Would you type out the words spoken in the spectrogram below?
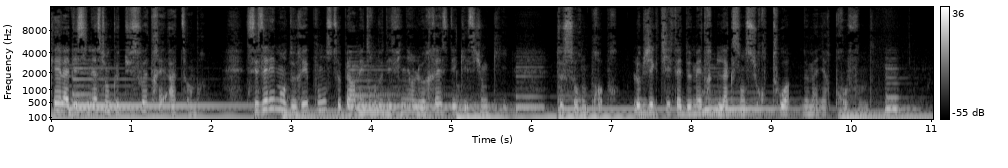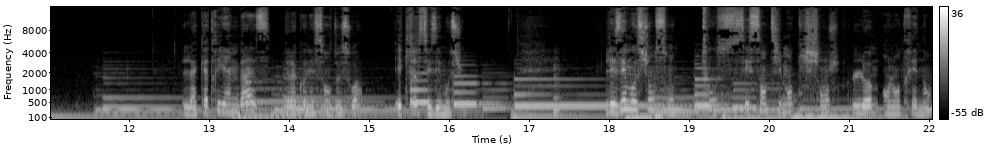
Quelle est la destination que tu souhaiterais atteindre? Ces éléments de réponse te permettront de définir le reste des questions qui te seront propres. L'objectif est de mettre l'accent sur toi de manière profonde. La quatrième base de la connaissance de soi, écrire ses émotions. Les émotions sont tous ces sentiments qui changent l'homme en l'entraînant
